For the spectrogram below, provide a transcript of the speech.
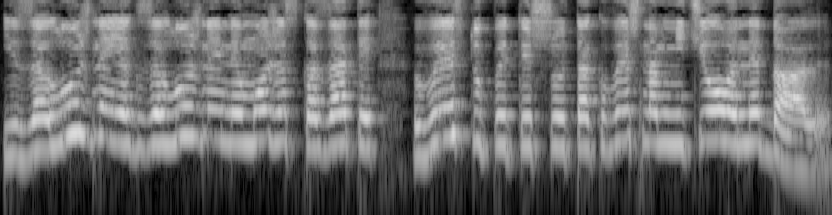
І залужний, як залужний, не може сказати, виступити, що так ви ж нам нічого не дали.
